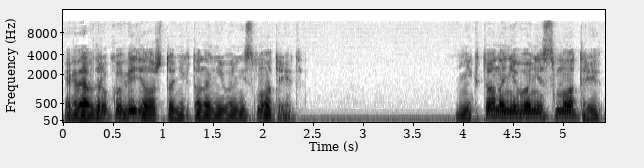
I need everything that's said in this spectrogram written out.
когда вдруг увидел, что никто на него не смотрит. «Никто на него не смотрит»,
